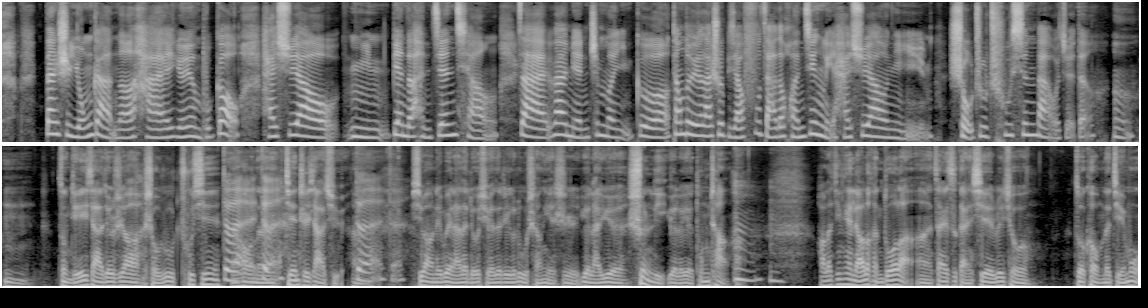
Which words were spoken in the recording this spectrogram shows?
但是勇敢呢还远远不够，还需要你变得很坚强。在外面这么一个相对于来说比较复杂的环境里，还需要你守住初心吧？我觉得，嗯嗯，总结一下，就是要守住初心，然后呢，坚持下去。对对，希望这未来的留学的这个路程也是越来越顺利，越来越通畅。嗯嗯。好了，今天聊了很多了啊！再一次感谢 Rachel 做客我们的节目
